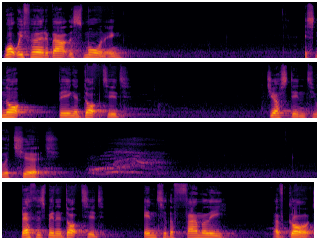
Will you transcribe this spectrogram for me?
what we've heard about this morning, it's not being adopted just into a church. Beth has been adopted into the family of God.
